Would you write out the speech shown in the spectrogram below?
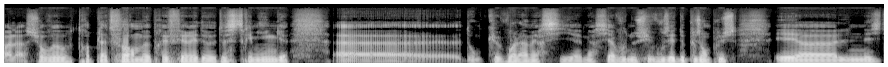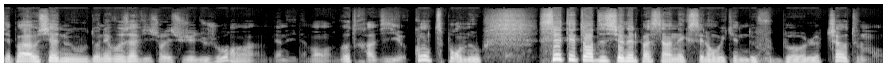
voilà, sur votre plateforme préférée de, de streaming. Euh, donc voilà, merci, merci à vous de nous suivre. Vous êtes de plus en plus et euh, n'hésitez pas aussi à nous donner vos avis sur les sujets du jour. Hein. Bien évidemment, votre avis compte pour nous. C'était traditionnel. Passez un excellent week-end de football. Ciao tout le monde.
